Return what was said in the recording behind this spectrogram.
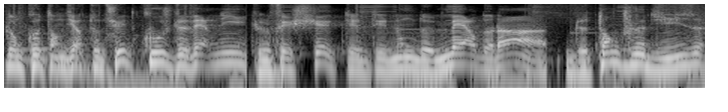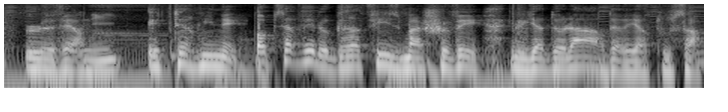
Donc autant dire tout de suite couche de vernis. Tu me fais chier avec tes, noms de merde là. De temps que je le dise, le vernis est terminé. Observez le graphisme achevé, il y a de l'art derrière tout ça,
